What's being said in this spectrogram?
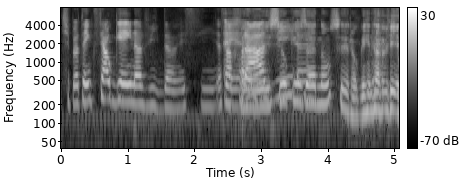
Tipo, eu tenho que ser alguém na vida. Esse... Essa é. frase. E se eu quiser é... não ser alguém na vida?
